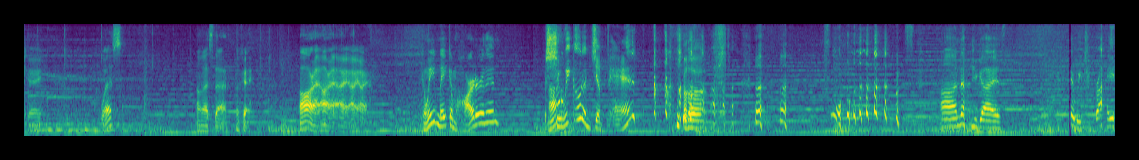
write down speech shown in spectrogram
Okay. Quest? Oh, that's that. Okay. Alright, alright, alright, alright, alright. Can we make them harder then? Should we go to Japan? Oh no, you guys. Hey, we tried.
